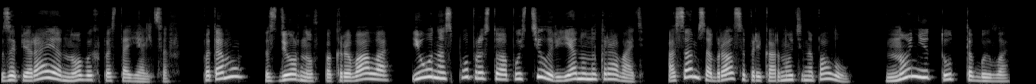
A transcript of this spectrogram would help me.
запирая новых постояльцев. Потому, сдернув покрывало, Ионас попросту опустил Рьяну на кровать, а сам собрался прикорнуть на полу. Но не тут-то было.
